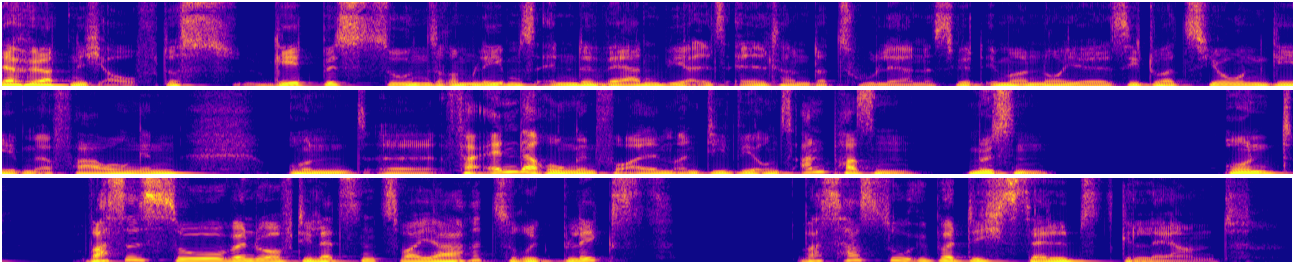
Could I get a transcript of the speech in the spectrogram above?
der hört nicht auf. Das geht bis zu unserem Lebensende, werden wir als Eltern dazulernen. Es wird immer neue Situationen geben, Erfahrungen und äh, Veränderungen vor allem, an die wir uns anpassen müssen. Und was ist so, wenn du auf die letzten zwei Jahre zurückblickst? Was hast du über dich selbst gelernt?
